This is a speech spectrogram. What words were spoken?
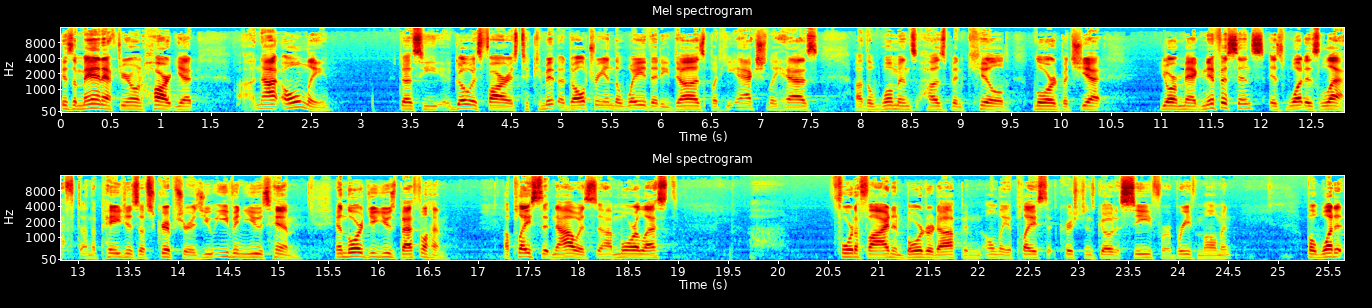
is a man after your own heart, yet uh, not only does he go as far as to commit adultery in the way that he does, but he actually has uh, the woman's husband killed, Lord. But yet, your magnificence is what is left on the pages of Scripture as you even use him. And Lord, you use Bethlehem, a place that now is uh, more or less uh, fortified and bordered up, and only a place that Christians go to see for a brief moment. But what it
